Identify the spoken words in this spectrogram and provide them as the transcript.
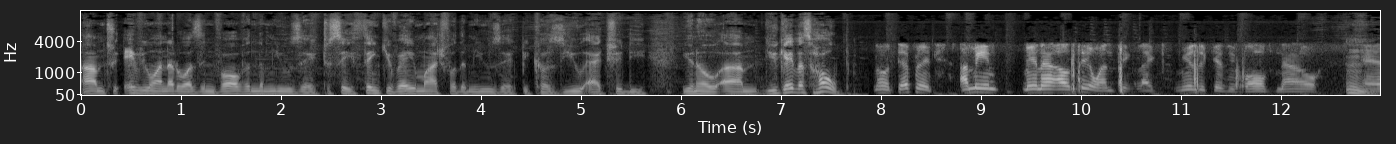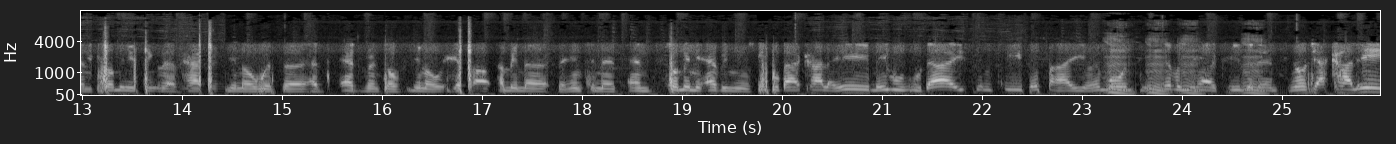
um, to everyone that was involved in the music to say thank you very much for the music because you actually, you know, um, you gave us hope. No, definitely. I mean, man, I'll say one thing. Like, music has evolved now, Mm. and so many things have happened. You know, with the advent of you know hip hop. I mean, uh, the internet and so many avenues. People back holla, hey, maybe we die, Eastern Cape, Epai, Emoji, mm, never mm, get out, president. You know, they call, hey,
